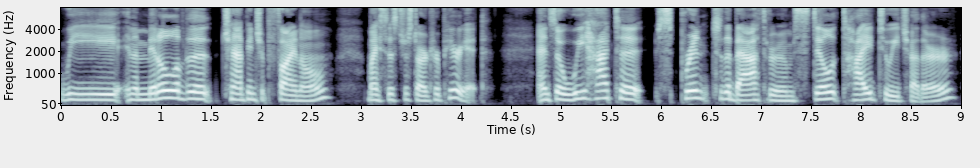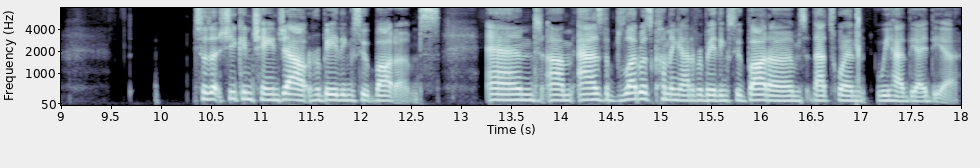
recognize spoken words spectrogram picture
we, in the middle of the championship final, my sister started her period. And so we had to sprint to the bathroom, still tied to each other, so that she can change out her bathing suit bottoms. And um, as the blood was coming out of her bathing suit bottoms, that's when we had the idea.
